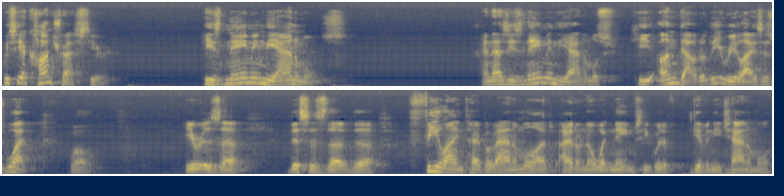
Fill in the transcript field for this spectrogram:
We see a contrast here. He's naming the animals. And as he's naming the animals, he undoubtedly realizes what? Well, here is a, this is the, the feline type of animal. I, I don't know what names he would have given each animal.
